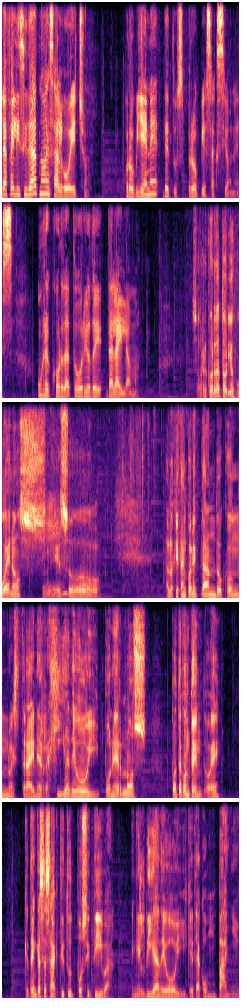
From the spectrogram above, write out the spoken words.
La felicidad no es algo hecho, proviene de tus propias acciones. Un recordatorio de Dalai Lama. Son recordatorios buenos. Eso a los que están conectando con nuestra energía de hoy, ponernos, ponte contento, ¿eh? Que tengas esa actitud positiva en el día de hoy y que te acompañe,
